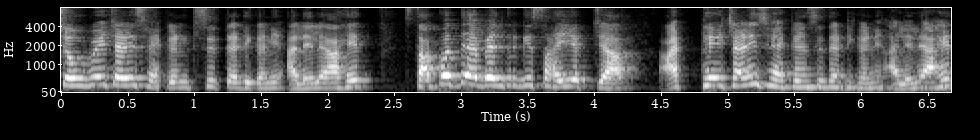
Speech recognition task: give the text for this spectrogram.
चव्वेचाळीस व्हॅकन्सी त्या ठिकाणी आलेल्या आहेत. स्थापत्य अभियांत्रिकी सहाय्यकच्या अठ्ठेचाळीस व्हॅकन्सी त्या ठिकाणी आलेल्या आहेत.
